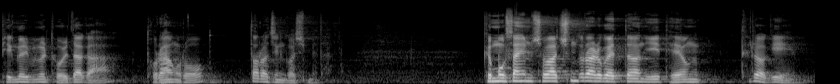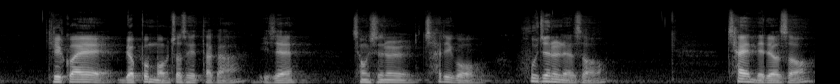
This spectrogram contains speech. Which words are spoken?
빙글빙글 돌다가 도랑으로 떨어진 것입니다. 그 목사님 차와 충돌하려고 했던 이 대형 트럭이 길가에 몇 분 멈춰서 있다가 이제 정신을 차리고 후진을 해서 차에 내려서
